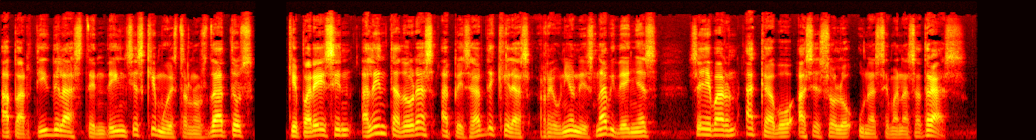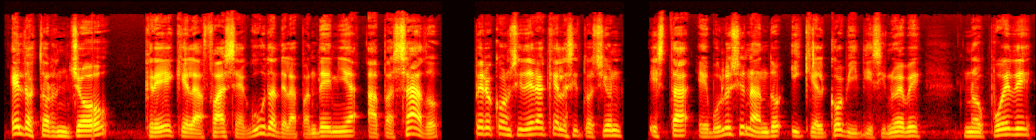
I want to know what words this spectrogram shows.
a partir de las tendencias que muestran los datos, que parecen alentadoras a pesar de que las reuniones navideñas se llevaron a cabo hace solo unas semanas atrás. El doctor Joe cree que la fase aguda de la pandemia ha pasado, pero considera que la situación está evolucionando y que el COVID-19 no puede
